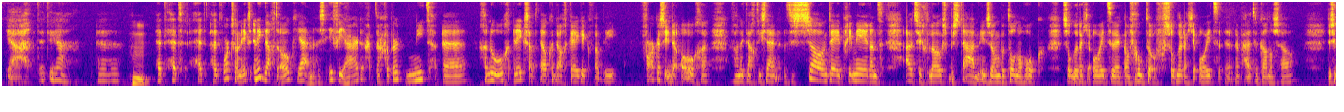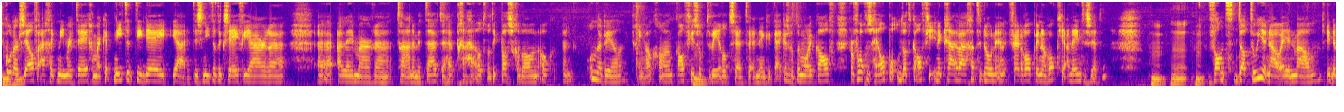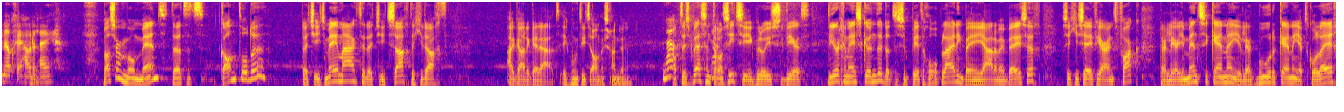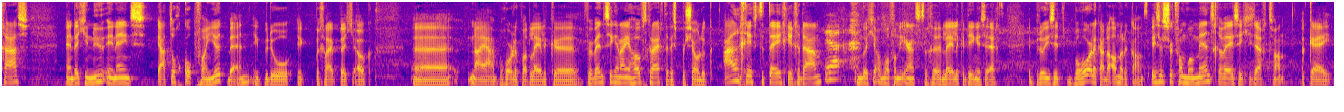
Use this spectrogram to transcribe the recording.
ja, dit, ja eh, het, het, het, het wordt zo niks. En ik dacht ook, ja, na zeven jaar, er, er gebeurt niet eh, genoeg. En ik zat elke dag, keek ik van die varkens in de ogen. Van ik dacht, die zijn, het is zo'n deprimerend, uitzichtloos bestaan in zo'n betonnen hok. Zonder dat je ooit eh, kan vroeten of zonder dat je ooit naar buiten kan of zo. Dus ik kon er zelf eigenlijk niet meer tegen. Maar ik heb niet het idee, ja, het is niet dat ik zeven jaar eh, eh, alleen maar uh, tranen met tuiten heb gehuild. Want ik was gewoon ook een onderdeel. Ik ging ook gewoon kalfjes op de wereld zetten en denken: kijk eens wat een mooi kalf. Vervolgens helpen om dat kalfje in een kruiwagen te doen en verderop in een hokje alleen te zetten. Want dat doe je nou eenmaal in de melkveehouderij. Was er een moment dat het kantelde? Dat je iets meemaakte, dat je iets zag, dat je dacht: I gotta get out. Ik moet iets anders gaan doen. Nou, Want het is best een transitie. Ik bedoel, je studeert diergeneeskunde. Dat is een pittige opleiding. Ben je jaren mee bezig. Zit je zeven jaar in het vak. Daar leer je mensen kennen. Je leert boeren kennen. Je hebt collega's. En dat je nu ineens ja, toch kop van jut bent. Ik bedoel, ik begrijp dat je ook uh, nou ja, behoorlijk wat lelijke verwensingen naar je hoofd krijgt. Er is persoonlijk aangifte tegen je gedaan. Ja. Omdat je allemaal van die ernstige, lelijke dingen zegt. Ik bedoel, je zit behoorlijk aan de andere kant. Is er een soort van moment geweest dat je dacht van... oké,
